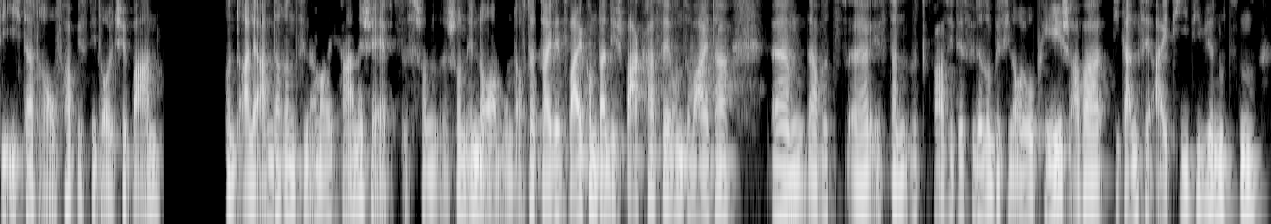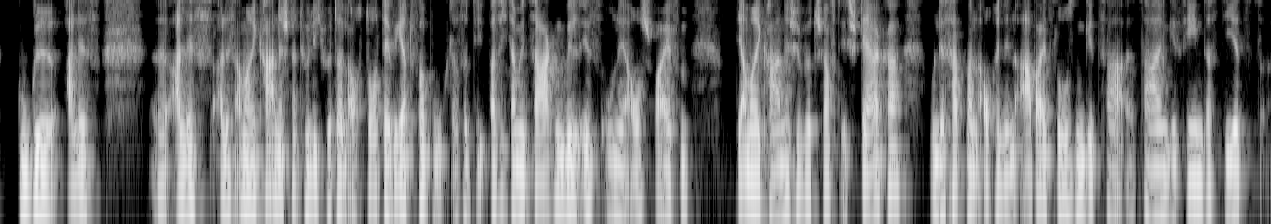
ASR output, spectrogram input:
die ich da drauf habe, ist die Deutsche Bahn. Und alle anderen sind amerikanische Apps. Das ist schon, schon enorm. Und auf der Seite 2 kommt dann die Sparkasse und so weiter. Ähm, da wird, äh, ist dann, wird quasi das wieder so ein bisschen europäisch, aber die ganze IT, die wir nutzen, Google, alles, äh, alles, alles amerikanisch. Natürlich wird dann auch dort der Wert verbucht. Also die, was ich damit sagen will, ist, ohne Ausschweifen, die amerikanische Wirtschaft ist stärker und das hat man auch in den Arbeitslosenzahlen gesehen, dass die jetzt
